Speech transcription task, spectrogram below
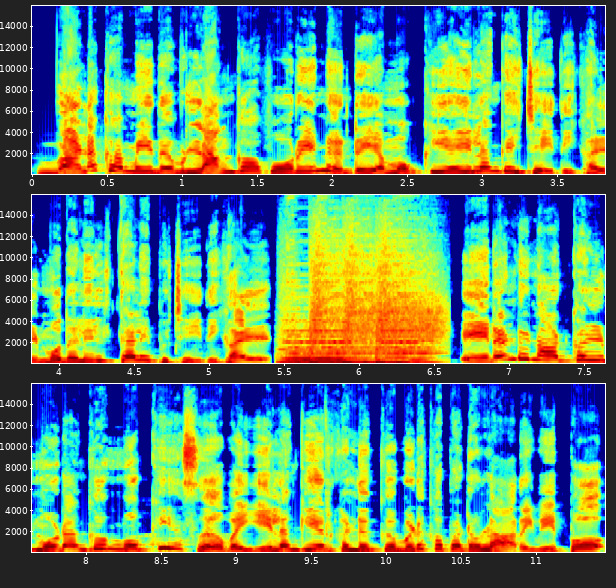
வணக்கம் இது லங்கா போரின் இன்றைய முக்கிய இலங்கை செய்திகள். முதலில் தலைப்புச் செய்திகள். இரண்டு நாட்கள் முடங்கும் முக்கிய சேவை இலங்கையர்களுக்கு விடுக்கப்பட்டுள்ள அறிவிப்பு.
